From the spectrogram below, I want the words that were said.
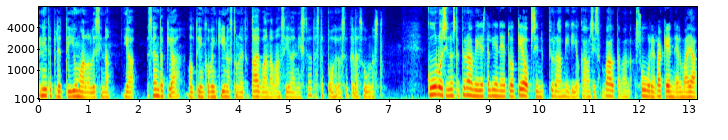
niitä pidettiin jumalallisina ja sen takia oltiin kovin kiinnostuneita taivaanavan sijainnista ja tästä pohjois suunnasta. Kuuluisin noista pyramideista lienee tuo Keopsin pyramidi, joka on siis valtavan suuri rakennelma ja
